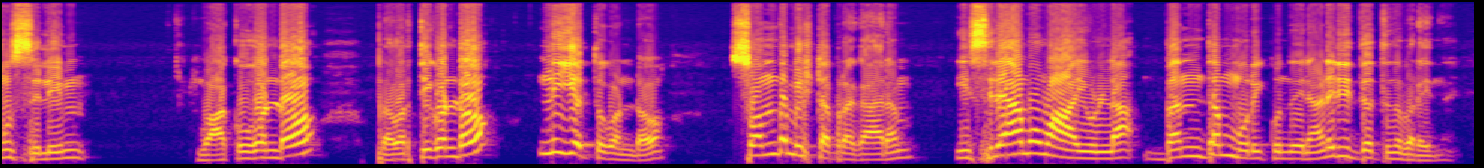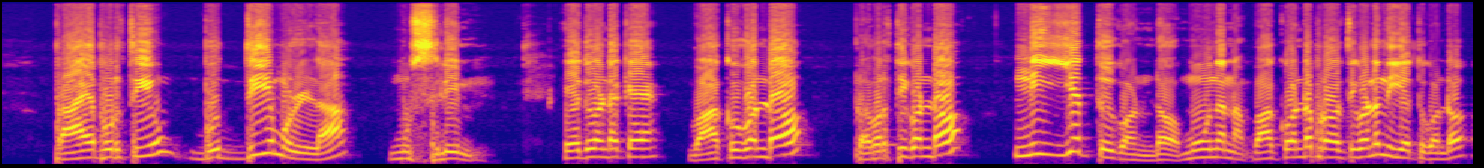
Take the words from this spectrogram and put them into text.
മുസ്ലിം വാക്കുകൊണ്ടോ പ്രവൃത്തി കൊണ്ടോ നീയത്ത് കൊണ്ടോ സ്വന്തം ഇഷ്ടപ്രകാരം ഇസ്ലാമുമായുള്ള ബന്ധം മുറിക്കുന്നതിനാണ് രുദ്ധത്ത് എന്ന് പറയുന്നത്. പ്രായപൂർത്തിയും ബുദ്ധിയുമുള്ള മുസ്ലിം. ഏതുകൊണ്ടൊക്കെ? വാക്കുകൊണ്ടോ പ്രവൃത്തി കൊണ്ടോ നീയത്ത് കൊണ്ടോ മൂന്നെണ്ണം വാക്കുകൊണ്ടോ പ്രവൃത്തി കൊണ്ടോ നിയ്യത്ത് കൊണ്ടോ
